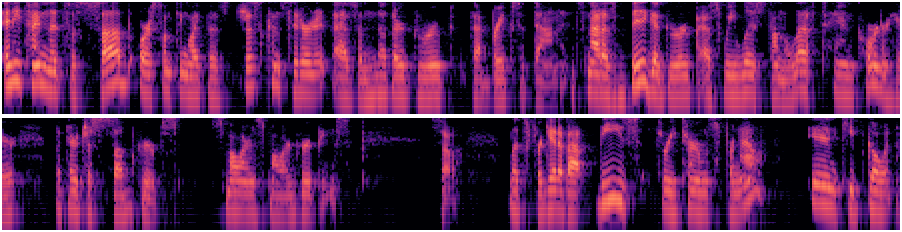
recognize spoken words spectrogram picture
anytime that's a sub or something like this, just consider it as another group that breaks it down. It's not as big a group as we list on the left hand corner here, but they're just subgroups, smaller and smaller groupings. So, let's forget about these three terms for now and keep going.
